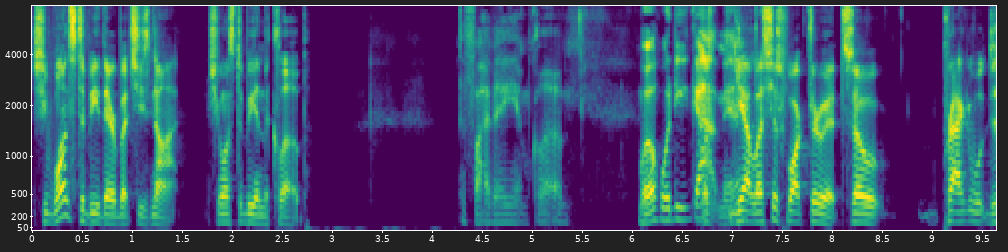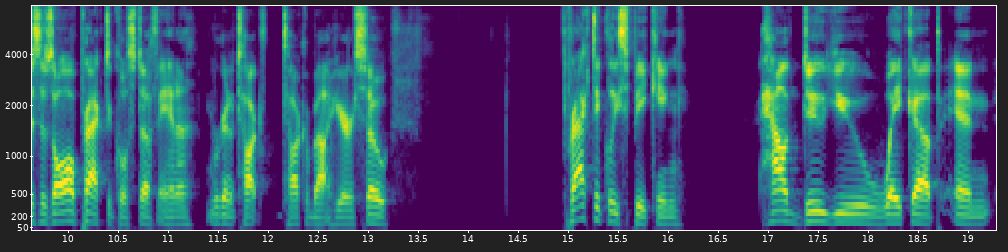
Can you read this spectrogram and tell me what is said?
she wants to be there, but she's not. She wants to be in the club. the 5 a.m. club. Well, what do you got, man? Yeah, let's just walk through it. So, practical. This is all practical stuff, Anna. We're going to talk talk about here. So, practically speaking, how do you wake up and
